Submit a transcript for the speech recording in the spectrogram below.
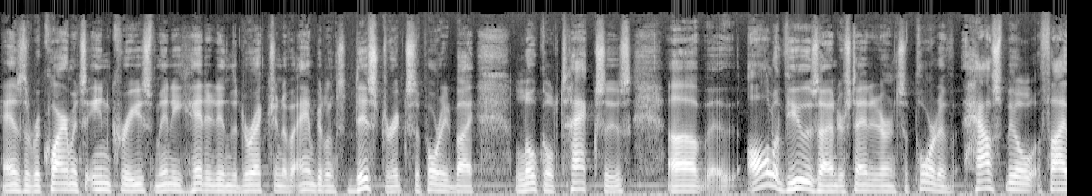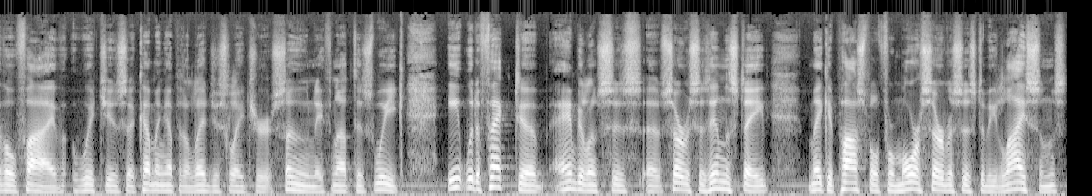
as the requirements increased, many headed in the direction of ambulance districts supported by local taxes. Uh, all of I understand it, are in support of House Bill 505, which is uh, coming up the legislature soon, if not this week. It would affect uh, ambulances uh, services in the state make it possible for more services to be licensed.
